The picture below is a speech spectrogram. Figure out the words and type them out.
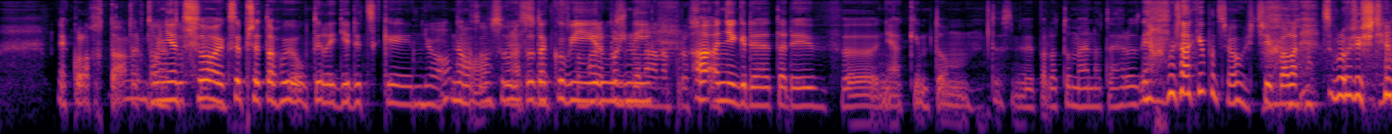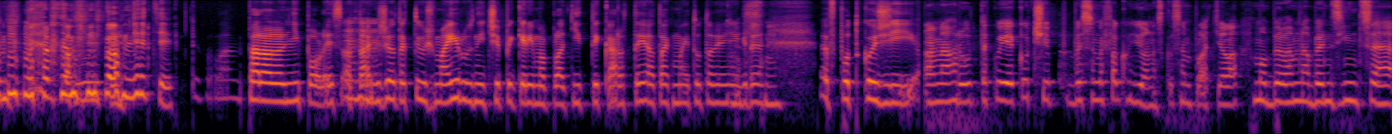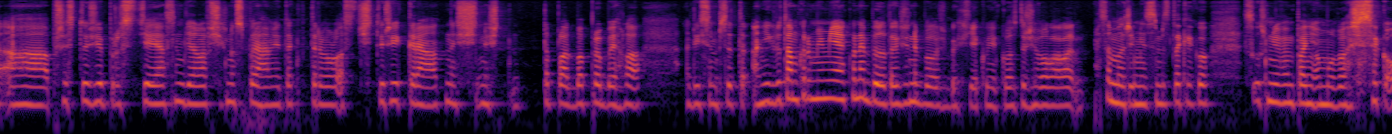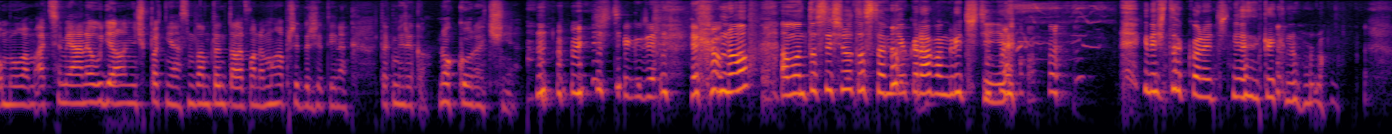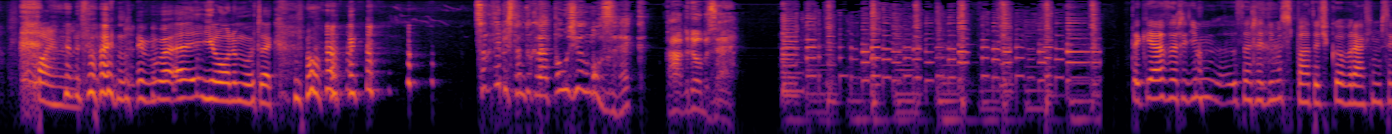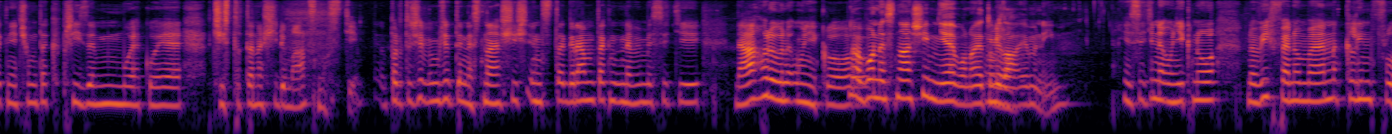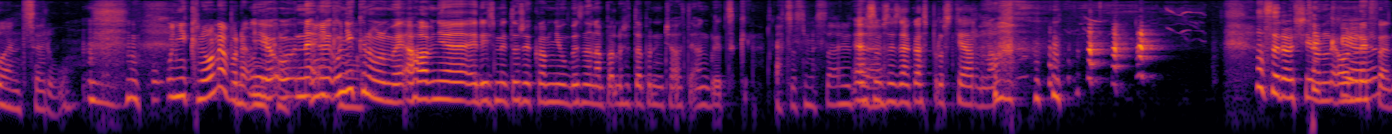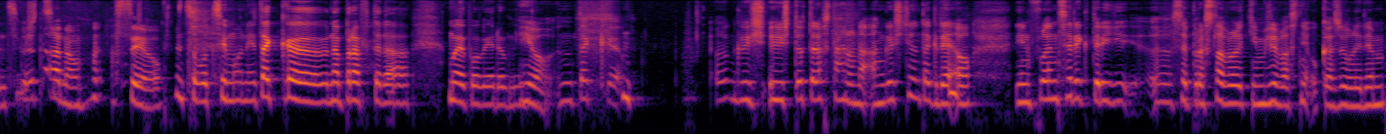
jako lachta tak nebo něco, jak se přetahují ty lidi vždycky. Jo, no, jsou na to takový různý. A, a někde tady v nějakým tom, to mi vypadlo to jméno, to je hrozně, možná taky potřeba čip, ale s úložištěm paměti. paměti. Paralelní polis a mm-hmm. tak, že jo, tak ty už mají různý čipy, kterýma platí ty karty a tak mají to tady někde. Jasně v podkoží. A náhodou takový jako čip by se mi fakt hodil. Dneska jsem platila mobilem na benzínce a přestože prostě já jsem dělala všechno správně, tak trvalo asi čtyřikrát, než, než ta platba proběhla. A když jsem se, t- a nikdo tam kromě mě jako nebyl, takže nebylo, že bych jako někoho zdržovala, ale samozřejmě jsem se tak jako s úsměvem paní omluvila, že se jako omluvám, ať jsem já neudělala nic špatně, já jsem tam ten telefon nemohla přidržet jinak. Tak mi řekla, no konečně. Víš, takže jako... No, a on to slyšel to samé, akorát v angličtině. když to konečně kliknul, no. Finally. Finally, Elon mu řekl, no. Co kdybys tentokrát použil mozek? Tak dobře. Tak já zařadím, zařadím zpátečku a vrátím se k něčemu tak přízemnímu, jako je čistota naší domácnosti. Protože vím, že ty nesnášíš Instagram, tak nevím, jestli ti náhodou neuniklo. No, nesnáší mě, ono je to vzájemný. Jestli ti neuniknul nový fenomén klinfluencerů. Uniknul nebo neuniknul? Jo, ne, uniknul. uniknul mi a hlavně, když mi to řekla, mě vůbec nenapadlo, že ta první část je anglicky. A co jsi myslela, že to Já je? jsem se nějaká zprostěrna. Asi další tak only, OnlyFans. Ano, asi jo. Něco od Simony. Tak uh, naprav teda moje povědomí. Jo, no tak eh, když, když to teda vztáhnu na angličtinu, tak jde o influencery, který eh, se proslavili tím, že vlastně ukazují lidem,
